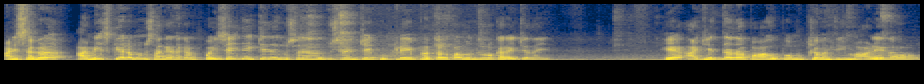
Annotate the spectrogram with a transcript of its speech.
आणि सगळं आम्हीच केलं म्हणून सांगायचं कारण पैसेही द्यायचे नाही दुसऱ्याला दुसऱ्यांचे कुठलेही प्रकल्प मंजूर करायचे नाहीत. हे अजितदादा पवार उपमुख्यमंत्री माळेगाव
